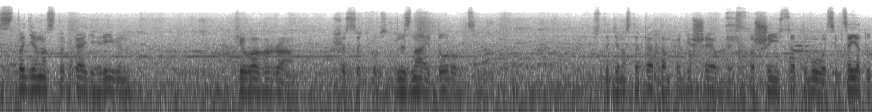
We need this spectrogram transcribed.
195 гривен кілограм. 608. Не знаю, дорого це. 195 там подешевле, 168. Це я тут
